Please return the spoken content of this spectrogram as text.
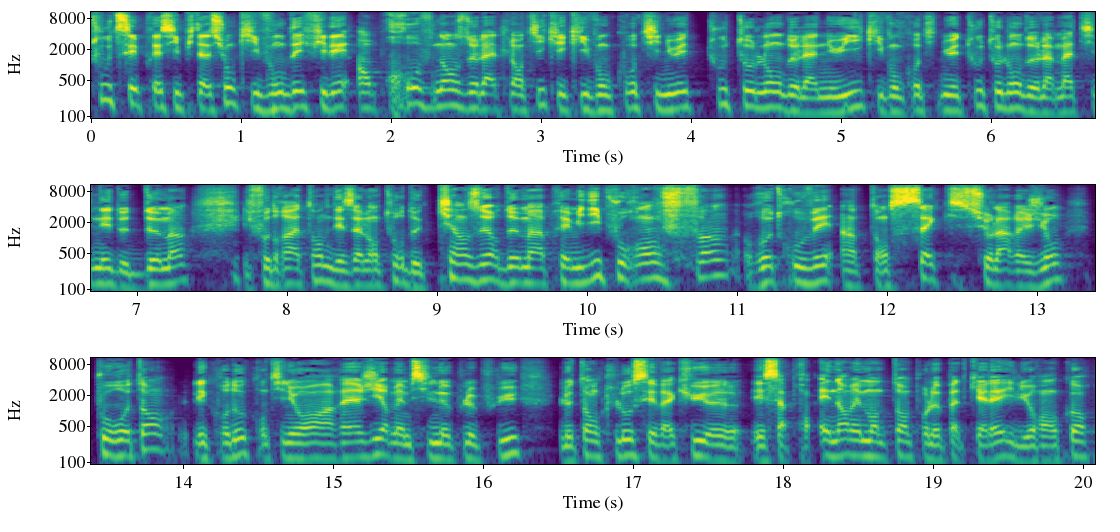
toutes ces précipitations qui vont défiler en provenance de l'Atlantique et qui vont continuer tout au long de la nuit, qui vont continuer tout au long de la matinée de demain. Il faudra attendre les alentours de 15 heures demain après-midi pour enfin retrouver un temps sec sur la région. Pour autant, les cours d'eau continueront à réagir même s'il ne pleut plus, le temps que l'eau s'évacue, euh, et ça prend énormément de temps pour le Pas-de-Calais, il y aura encore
